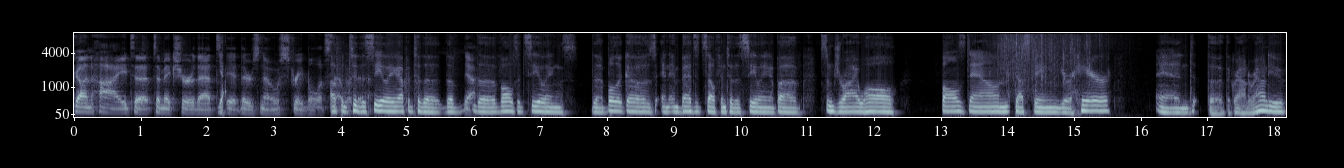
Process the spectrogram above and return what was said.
gun high to to make sure that Yeah. it, there's no stray bullets up into the there. ceiling, up into the the Yeah. the vaulted ceilings. The bullet goes and embeds itself into the ceiling above. Some drywall falls down, dusting your hair and the the ground around you.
